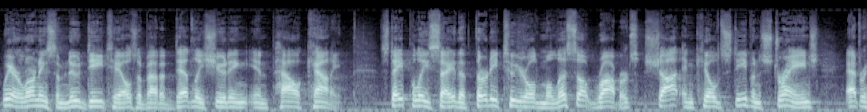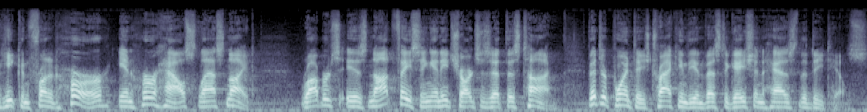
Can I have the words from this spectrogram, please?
We are learning some new details about a deadly shooting in Powell County. State police say that 32 year old Melissa Roberts shot and killed Stephen Strange after he confronted her in her house last night. Roberts is not facing any charges at this time. Victor Puentes, tracking the investigation, has the details.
